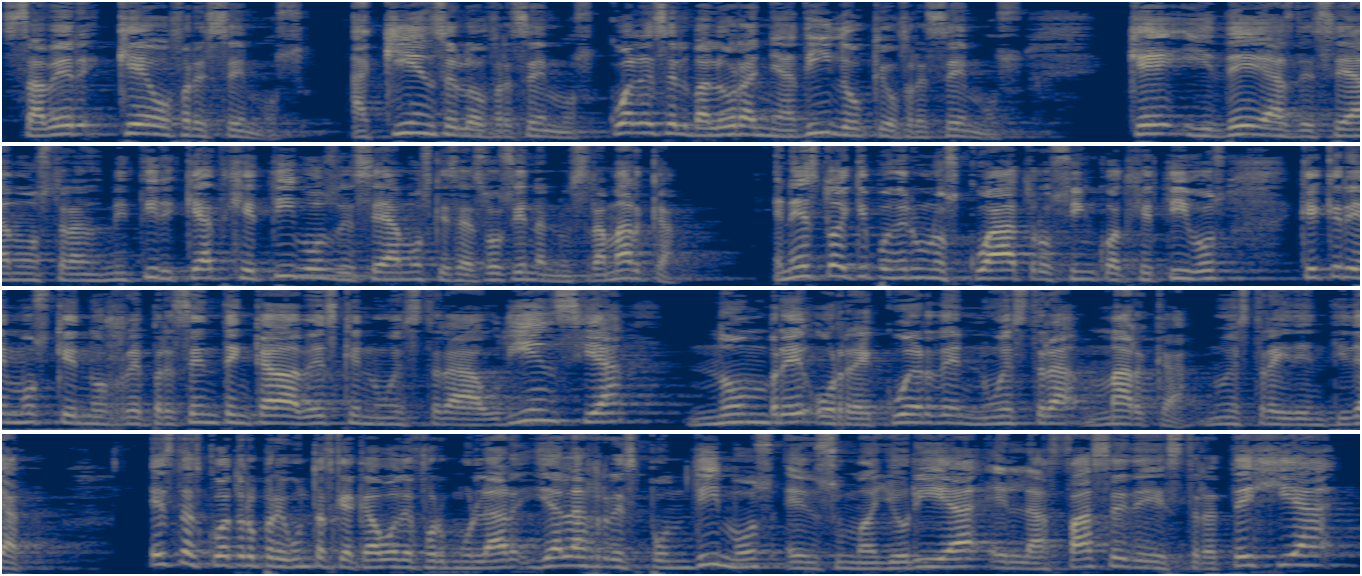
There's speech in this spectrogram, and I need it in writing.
saber qué ofrecemos, a quién se lo ofrecemos, cuál es el valor añadido que ofrecemos, qué ideas deseamos transmitir, qué adjetivos deseamos que se asocien a nuestra marca. En esto hay que poner unos cuatro o cinco adjetivos que queremos que nos representen cada vez que nuestra audiencia nombre o recuerde nuestra marca, nuestra identidad. Estas cuatro preguntas que acabo de formular ya las respondimos en su mayoría en la fase de estrategia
